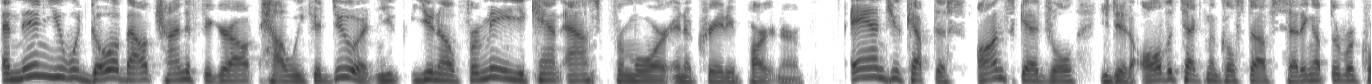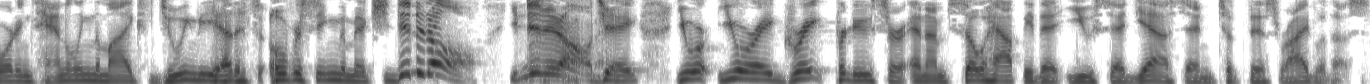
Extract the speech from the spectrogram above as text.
And then you would go about trying to figure out how we could do it. You, you know, for me, you can't ask for more in a creative partner and you kept us on schedule. You did all the technical stuff, setting up the recordings, handling the mics, doing the edits, overseeing the mix. You did it all. You did it all, Jay. You were you were a great producer, and I'm so happy that you said yes and took this ride with us.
